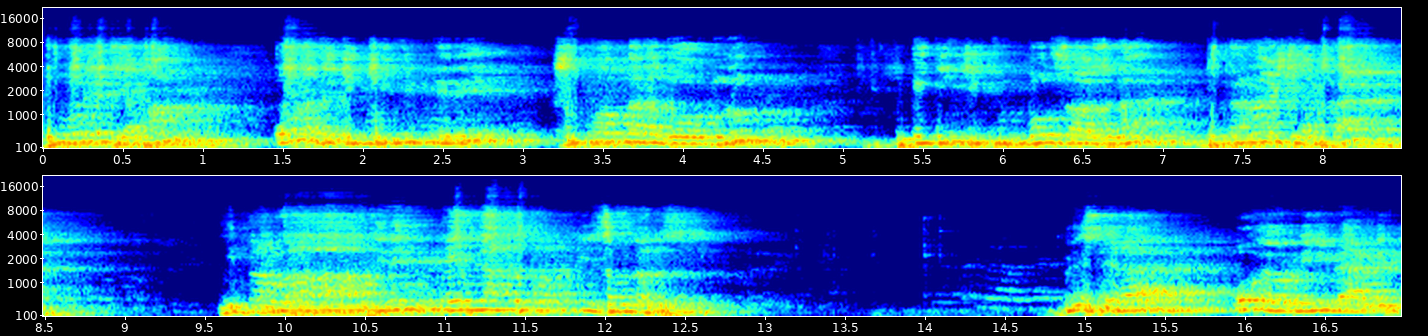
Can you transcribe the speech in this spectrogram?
tuvalet yapan oradaki kemikleri çuvallara doldurup Edincik futbol sahasına drenaj yaparak evlatlık olan insanlarız. Mesela o örneği verdim.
